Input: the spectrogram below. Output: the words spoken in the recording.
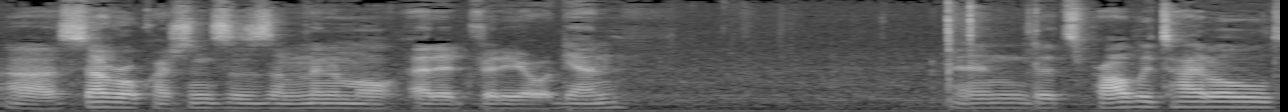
uh, several questions. This is a minimal edit video again. And it's probably titled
